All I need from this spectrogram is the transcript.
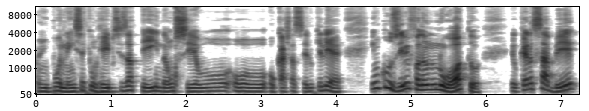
a imponência que um rei precisa ter e não ser o, o, o cachaceiro que ele é. Inclusive, falando no Otto, eu quero saber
